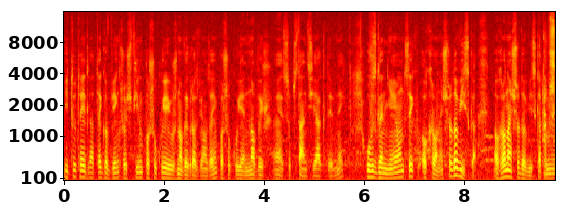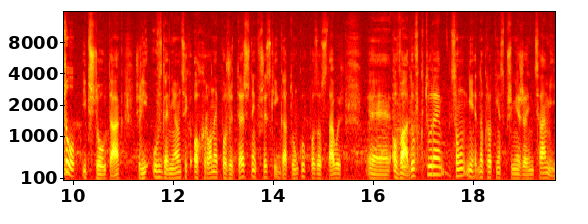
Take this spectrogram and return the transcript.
i tutaj dlatego większość firm poszukuje już nowych rozwiązań, poszukuje nowych e, substancji aktywnych uwzględniających ochronę środowiska. Ochrona środowiska to nie- pszczół. i pszczół, tak, czyli uwzględniających ochronę pożytecznych wszystkich gatunków pozostałych e, owadów, które są niejednokrotnie sprzymierzeńcami,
